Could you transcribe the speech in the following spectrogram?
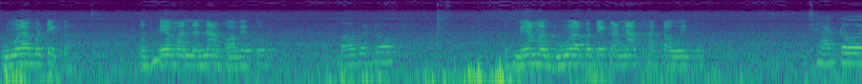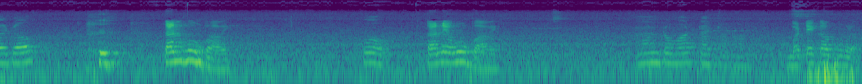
ભૂંગળા બટેકા? પણ મહેમાનને ના ભાવે તો. ભાવે તો. મહેમાન ભૂંગળા બટેકા ના ખાતા હોય તો. ખાતો હોય તો. તને શું ભાવે? તને શું ભાવે? મને તો બટાટા. બટેકા ભૂંગળા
